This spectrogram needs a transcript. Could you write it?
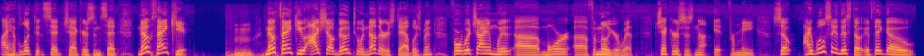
I have looked at said Checkers and said, "No, thank you." No, thank you. I shall go to another establishment for which I am with uh, more uh, familiar with. Checkers is not it for me. So I will say this though: if they go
